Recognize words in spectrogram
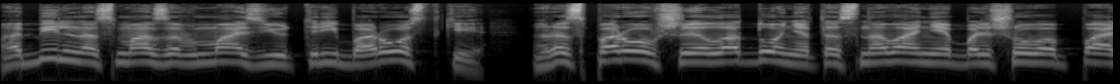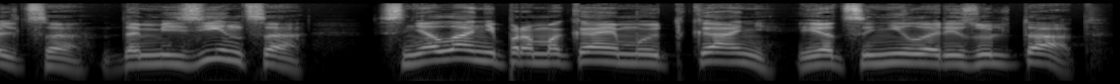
Обильно смазав мазью три бороздки, распоровшие ладонь от основания большого пальца до мизинца, сняла непромокаемую ткань и оценила результат.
